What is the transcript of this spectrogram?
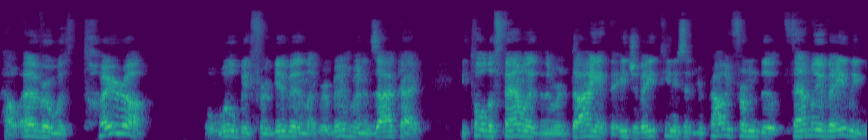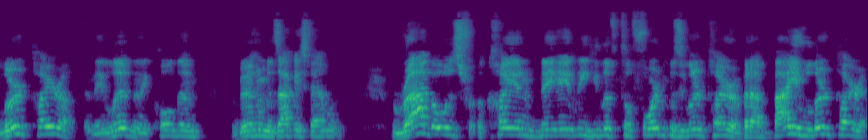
However, with Torah, it will be forgiven, like Rabbi and Zakkai. He told the family that they were dying at the age of 18. He said, You're probably from the family of Eli. Learn Torah. And they lived and they called them Rabbi and Zakkai's family. Rabba was a Kayan of Eli. He lived till 40 because he learned Torah. But Abaye, who learned Torah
